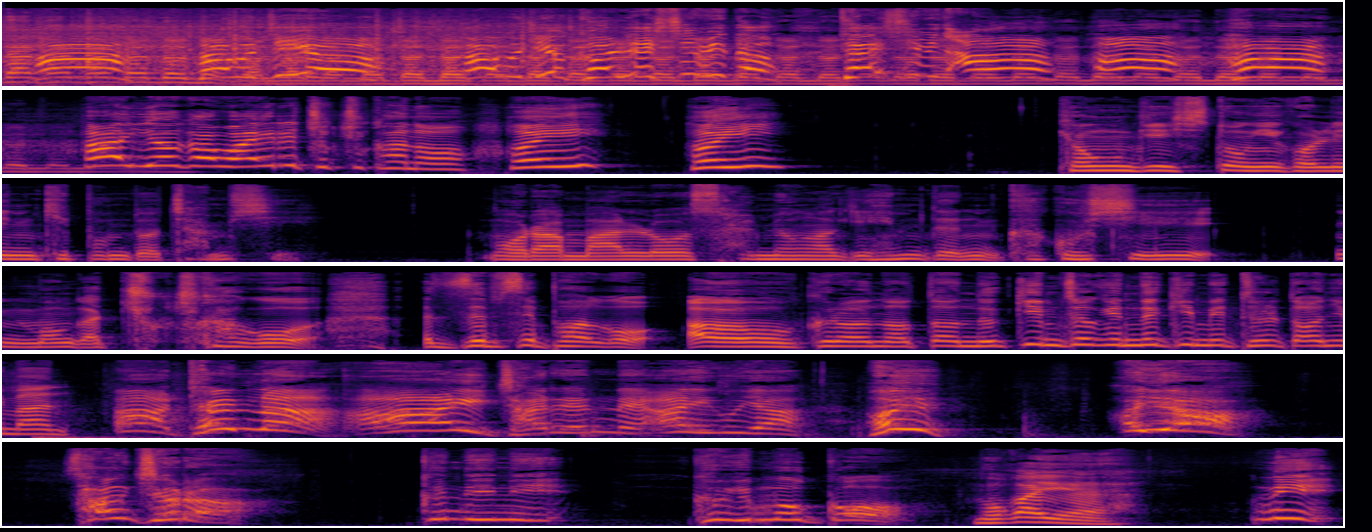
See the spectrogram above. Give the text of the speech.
아, 아버지요, 아버지요, 걸렸습니다. 됐습니다. 아, 아, 아, 아, 여가 와 이리 축축하노? 어이, 어이. 경운기 시동이 걸린 기쁨도 잠시. 뭐라 말로 설명하기 힘든 그곳이 뭔가 축축하고 씁씁하고 아우 그런 어떤 느낌적인 느낌이 들더니만 아 됐나 아이 잘했네 아이고야 아이 아야 상철아 근데 니 거기 먹고 뭐가 예? 니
